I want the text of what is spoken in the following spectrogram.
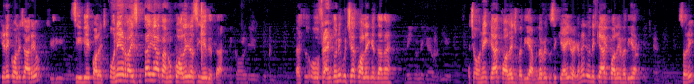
ਕਿਹੜੇ ਕਾਲਜ ਆ ਰਹੇ ਹੋ? ਸੀਡੀਏ ਕਾਲਜ ਉਹਨੇ ਐਡਵਾਈਸ ਕੀਤਾ ਜਾਂ ਤੁਹਾਨੂੰ ਕਾਲਜ ਅਸੀਂ ਇਹ ਦਿੱਤਾ? ਕਾਲਜ ਉਹ ਫਰੈਂਡ ਤੋਂ ਨਹੀਂ ਪੁੱਛਿਆ ਕਾਲਜ ਕਿਦਾਂ ਦਾ? ਨਹੀਂ ਉਹਨੇ ਕਿਹਾ ਵਧੀਆ। ਅੱਛਾ ਉਹਨੇ ਕਿਹਾ ਕਾਲਜ ਵਧੀਆ। ਮਤਲਬ ਫਿਰ ਤੁਸੀਂ ਕਿਹਾ ਹੀ ਹੋਵੇਗਾ ਨਾ ਕਿ ਉਹਨੇ ਕਿਹਾ ਕਾਲਜ ਵਧੀਆ। ਸੌਰੀ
